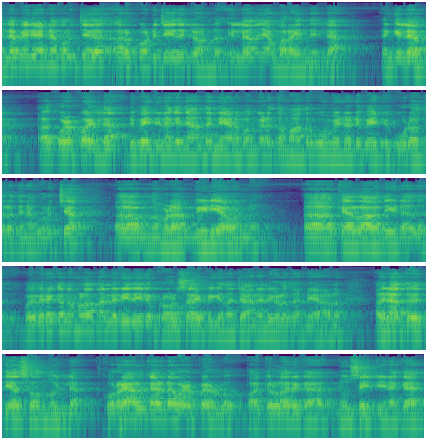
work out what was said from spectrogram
എല്ലാ പേരും എന്നെക്കുറിച്ച് റിപ്പോർട്ട് ചെയ്തിട്ടുണ്ട്. ഇല്ലയെന്ന് ഞാൻ പറയുന്നില്ല. എങ്കിലും കുഴപ്പമില്ല. ഡിബേറ്റിനൊക്കെ ഞാൻ തന്നെയാണ് പങ്കെടുത്ത മാതൃഭൂമിയുടെ ഡിബേറ്റ് കൂടോത്രത്തിനെ കുറിച്ച് നമ്മുടെ മീഡിയ വണ്ണ് ആ, കേരളാവധിയുടേത് അപ്പോൾ ഇവരൊക്കെ നമ്മൾ നല്ല രീതിയിൽ പ്രോത്സാഹിപ്പിക്കുന്ന ചാനലുകൾ തന്നെയാണ്. അതിനകത്ത് വ്യത്യാസമൊന്നുമില്ല. കുറേ ആൾക്കാരുടെ കുഴപ്പമേ ഉള്ളൂ. ബാക്കിയുള്ളവരൊക്കെ ന്യൂസ് എയ്റ്റീനൊക്കെ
